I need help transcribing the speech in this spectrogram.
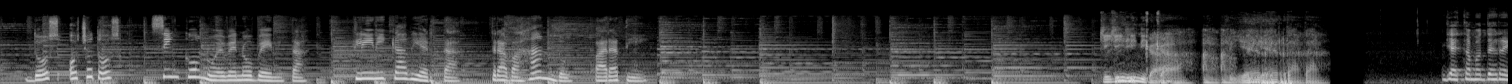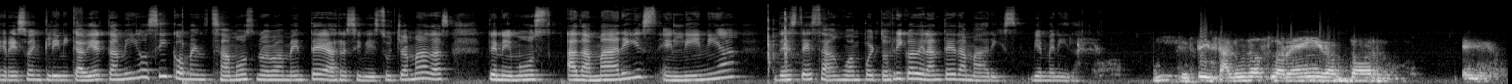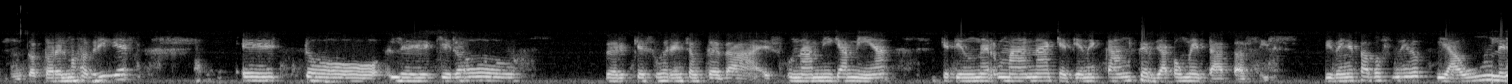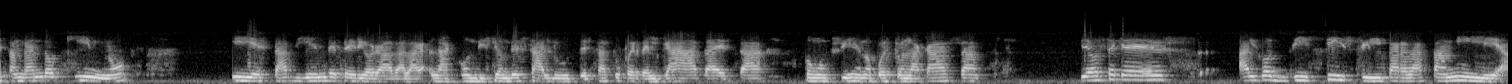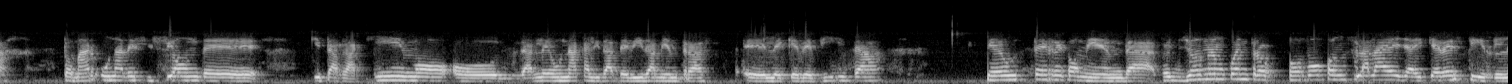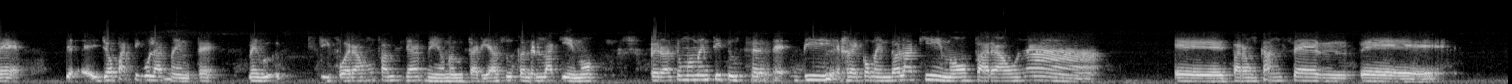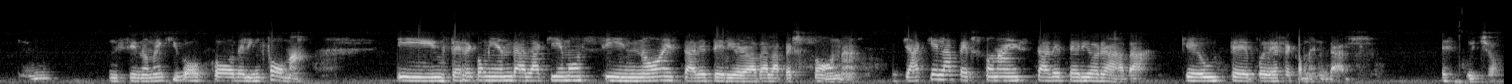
787-282-5990. Clínica Abierta, trabajando para ti. Clínica Abierta. Ya estamos de regreso en Clínica Abierta, amigos, y comenzamos nuevamente a recibir sus llamadas. Tenemos a Damaris en línea. desde San Juan, Puerto Rico. Adelante, Damaris. Bienvenida. Sí, saludos, Lorraine y doctor, eh, doctor Elmo Rodríguez. Esto le quiero ver qué sugerencia usted da. Es una amiga mía que tiene una hermana que tiene cáncer ya con metástasis. Vive en Estados Unidos y aún le están dando quimio y está bien deteriorada la, la condición de salud. Está súper delgada, está con oxígeno puesto en la casa. Yo sé que es algo difícil para la familia tomar una decisión de quitar la quimo o darle una calidad de vida mientras eh, le quede vida. ¿Qué usted recomienda? Pues yo no encuentro cómo consolar a ella y qué decirle. Yo particularmente, si fuera un familiar mío, me gustaría suspender la quimo, pero hace un momentito usted recomendó la quimo para una eh, para un cáncer de si no me equivoco, de linfoma. Y usted recomienda la quimo si no está deteriorada la persona. Ya que la persona está deteriorada, ¿qué usted puede recomendar? Escucho.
